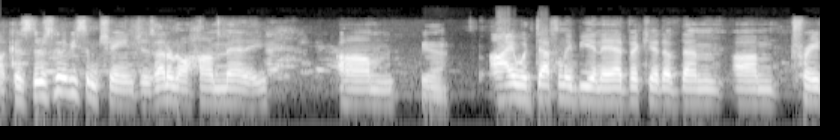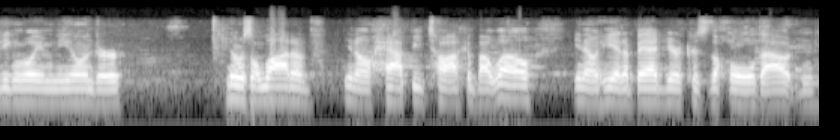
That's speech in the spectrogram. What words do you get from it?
because there's going to be some changes. I don't know how many. Um, Yeah. I would definitely be an advocate of them um, trading William Nylander. There was a lot of you know happy talk about well, you know, he had a bad year because of the holdout and."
